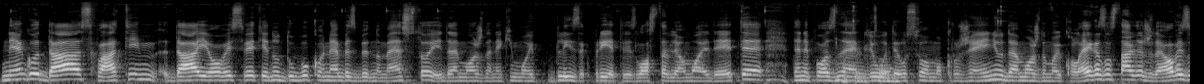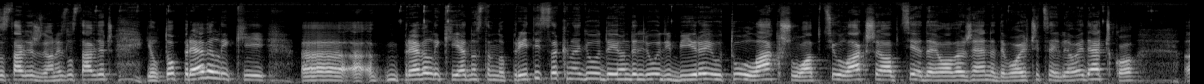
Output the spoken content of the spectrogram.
nego da shvatim da je ovaj svet jedno duboko nebezbedno mesto i da je možda neki moj blizak prijatelj zlostavljao moje dete, da ne poznajem ljude u svom okruženju, da je možda moj kolega zlostavljač, da je ovaj zlostavljač, da je onaj zlostavljač. Je li to preveliki, uh, preveliki jednostavno pritisak pritisak na ljude i onda ljudi biraju tu lakšu opciju. Lakša opcija da je ova žena, devojčica ili ovaj dečko uh,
